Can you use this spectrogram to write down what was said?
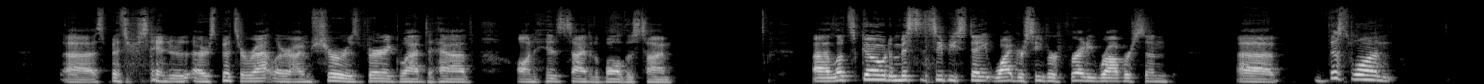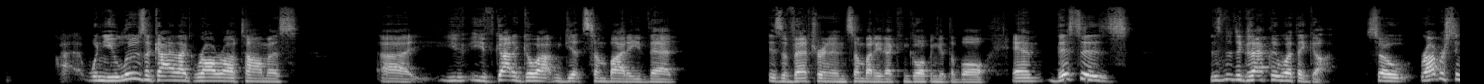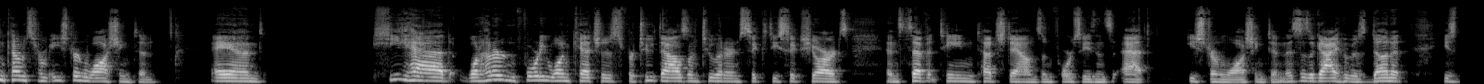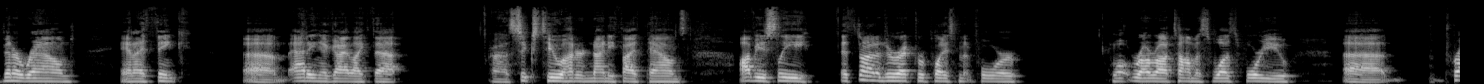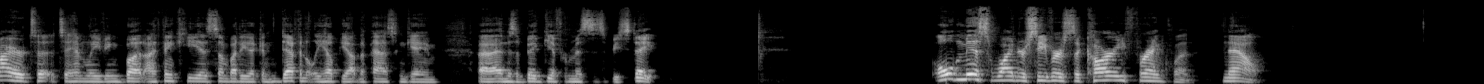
uh, Spencer Sanders or Spencer Rattler, I'm sure, is very glad to have on his side of the ball this time. Uh, let's go to Mississippi State wide receiver Freddie Robertson. Uh, this one, when you lose a guy like Rara Thomas, uh, you you've got to go out and get somebody that is a veteran and somebody that can go up and get the ball. And this is this is exactly what they got. So Robertson comes from Eastern Washington, and he had 141 catches for 2,266 yards and 17 touchdowns in four seasons at Eastern Washington. This is a guy who has done it. He's been around, and I think um, adding a guy like that, uh, 6'2", 195 pounds, obviously it's not a direct replacement for what Rara Thomas was for you. Uh, prior to, to him leaving, but I think he is somebody that can definitely help you out in the passing game uh, and is a big gift for Mississippi State. Ole Miss wide receiver Zakhari Franklin. Now,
